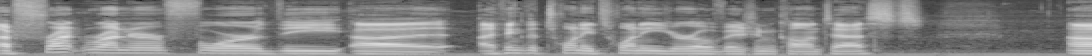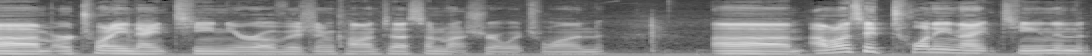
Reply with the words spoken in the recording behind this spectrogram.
a front runner for the uh, I think the 2020 Eurovision contest, um, or 2019 Eurovision contest. I'm not sure which one. Um, I want to say 2019, and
